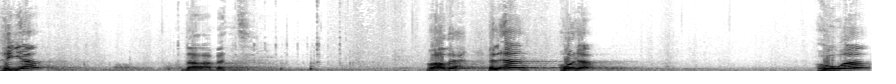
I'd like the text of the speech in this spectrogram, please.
هي ضربت. واضح؟ الآن هنا هو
